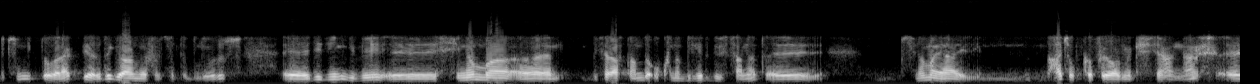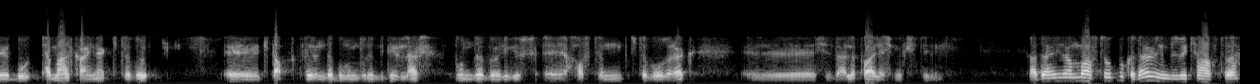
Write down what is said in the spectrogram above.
bütünlükte olarak bir arada görme fırsatı buluyoruz. E, dediğim gibi e, sinema e, bir taraftan da okunabilir bir sanat. E, sinemaya daha çok kafa yormak isteyenler e, bu temel kaynak kitabı e, kitaplıklarında bulundurabilirler. Bunu da böyle bir e, haftanın kitabı olarak e, sizlerle paylaşmak istedim. Kader'den bu hafta bu kadar. Önümüzdeki hafta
